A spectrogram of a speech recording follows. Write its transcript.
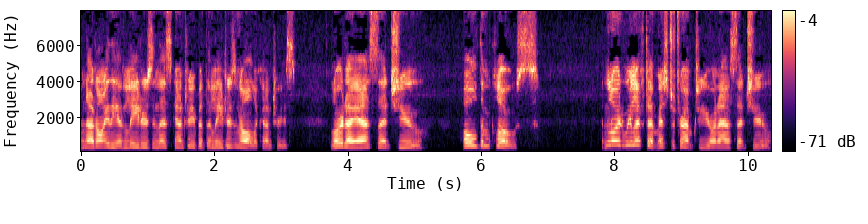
Not only the leaders in this country, but the leaders in all the countries. Lord, I ask that you hold them close. And Lord, we lift up Mr. Trump to you and ask that you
